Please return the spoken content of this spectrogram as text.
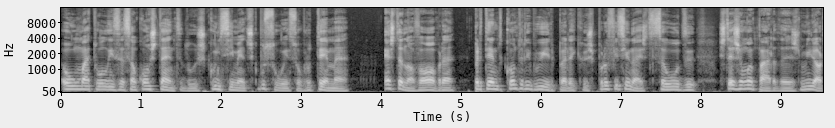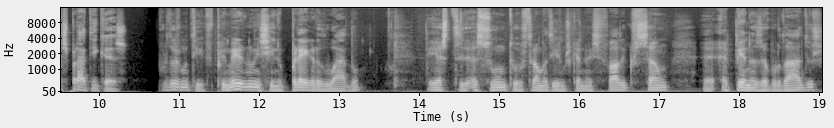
a uma atualização constante dos conhecimentos que possuem sobre o tema. Esta nova obra pretende contribuir para que os profissionais de saúde estejam a par das melhores práticas. Por dois motivos. Primeiro, no ensino pré-graduado, este assunto, os traumatismos crânioencefálicos, são eh, apenas abordados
